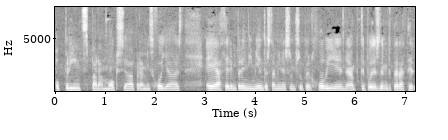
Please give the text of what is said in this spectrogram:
o prints para Moxa, para mis joyas. Eh, hacer emprendimientos también es un super hobby. te puedes empezar a hacer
